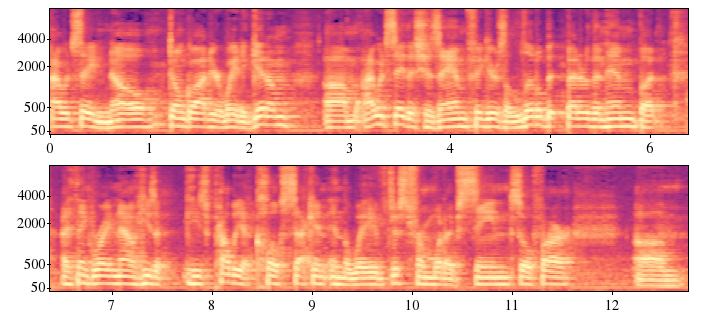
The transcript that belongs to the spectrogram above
I would say no. Don't go out of your way to get him. Um, I would say the Shazam figure is a little bit better than him, but I think right now he's a he's probably a close second in the wave just from what I've seen so far. um,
